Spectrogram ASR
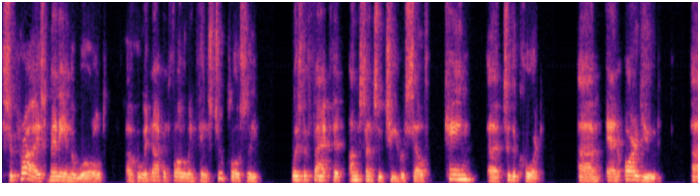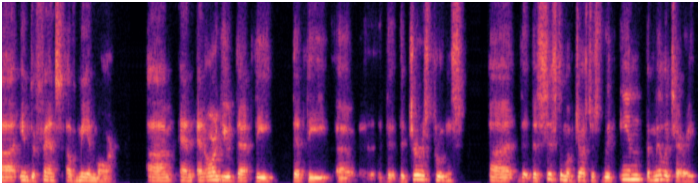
surprised many in the world uh, who had not been following things too closely was the fact that Aung San Suu Kyi herself came uh, to the court um, and argued uh, in defense of Myanmar, um, and and argued that the that the uh, the, the, jurisprudence, uh, the, the system of justice within the military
